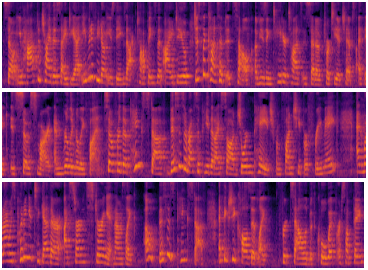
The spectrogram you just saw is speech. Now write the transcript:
So you have to try this idea, even if you don't use the exact toppings that I do. Just the concept itself of using tater tots instead of tortilla chips I think is so smart and really, really fun. So for the pink stuff, this is a recipe that I saw Jordan Page from Fun Cheap or Free make. And when I was putting it together, I started stirring it and I was like, oh, this is pink stuff. I think she calls it like fruit salad with Cool Whip or something.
